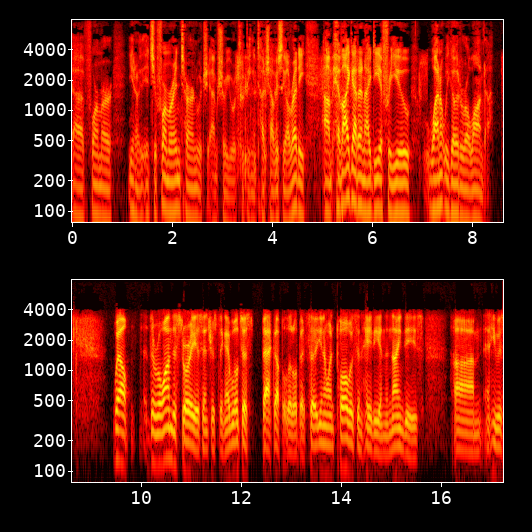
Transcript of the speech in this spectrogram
uh, former, you know, it's your former intern, which I'm sure you were keeping in touch, obviously already. Um, have I got an idea for you? Why don't we go to Rwanda?" Well, the Rwanda story is interesting. I will just back up a little bit. So, you know, when Paul was in Haiti in the 90s, um, and he was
